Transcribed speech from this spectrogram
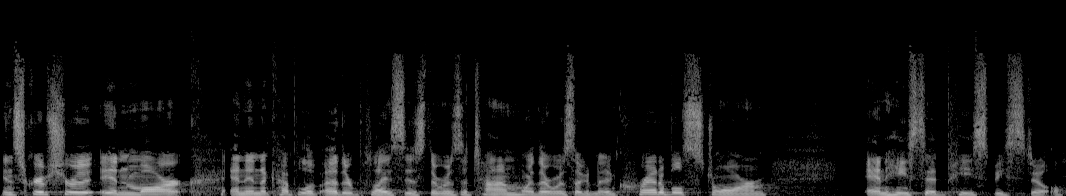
In scripture in Mark and in a couple of other places, there was a time where there was an incredible storm, and he said, Peace be still.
